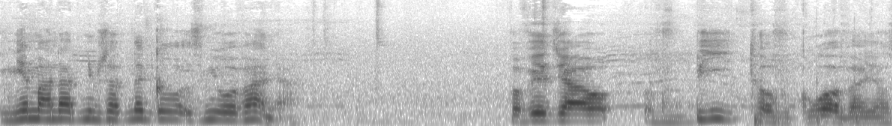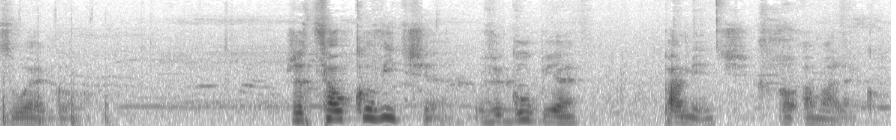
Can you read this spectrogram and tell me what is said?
nie ma nad nim żadnego zmiłowania. powiedział wbij to w głowę Jozłego, że całkowicie wygubię pamięć o Amaleku.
